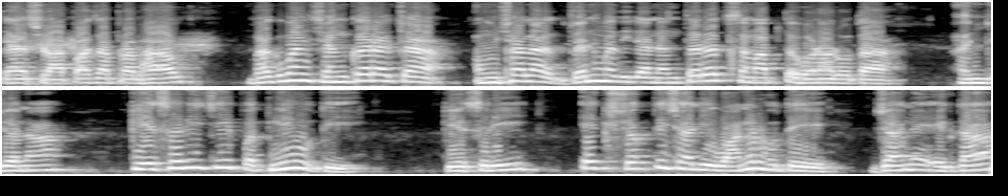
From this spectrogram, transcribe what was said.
त्या श्रापाचा प्रभाव भगवान शंकराच्या अंशाला जन्म दिल्यानंतरच समाप्त होणार होता. अंजना केसरीची पत्नी होती. केसरी एक शक्तिशाली वानर होते ज्याने एकदा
